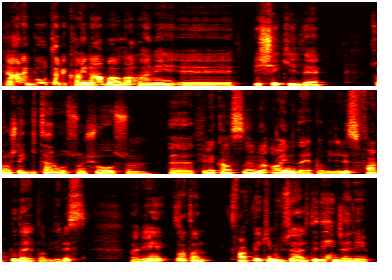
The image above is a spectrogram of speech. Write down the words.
yani bu tabii kaynağa bağlı ama hani e, bir şekilde sonuçta gitar olsun şu olsun e, frekanslarını aynı da yapabiliriz. Farklı da yapabiliriz. Hani zaten farklı iki müzik deyince hani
